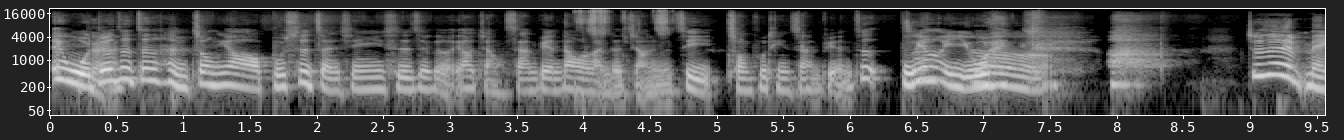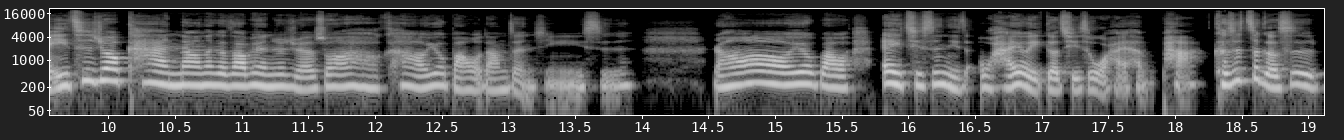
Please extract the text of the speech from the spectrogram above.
哎，我觉得这真的很重要，不是整形医师这个要讲三遍，但我懒得讲，你们自己重复听三遍。这不要以为 啊，就是每一次就看到那个照片就觉得说啊靠，又把我当整形医师，然后又把我哎，其实你我还有一个，其实我还很怕，可是这个是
